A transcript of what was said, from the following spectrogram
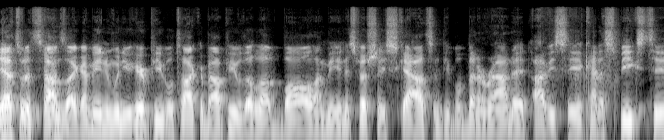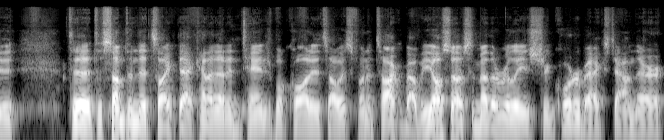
Yeah, that's what it sounds like. I mean, when you hear people talk about people that love ball, I mean, especially scouts and people been around it, obviously it kind of speaks to to to something that's like that kind of that intangible quality that's always fun to talk about. But you also have some other really interesting quarterbacks down there.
